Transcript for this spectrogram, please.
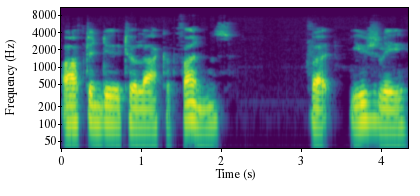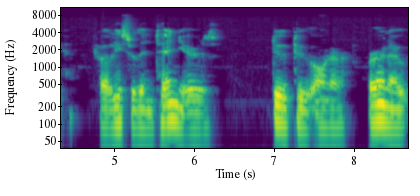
Often due to a lack of funds, but usually, at least within 10 years, due to owner burnout.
